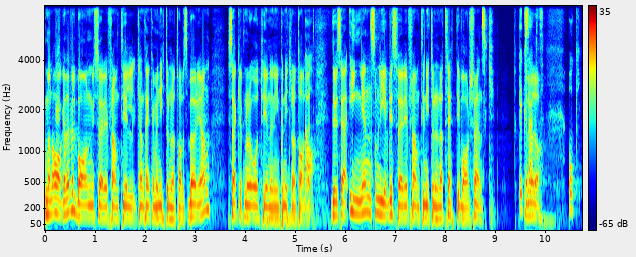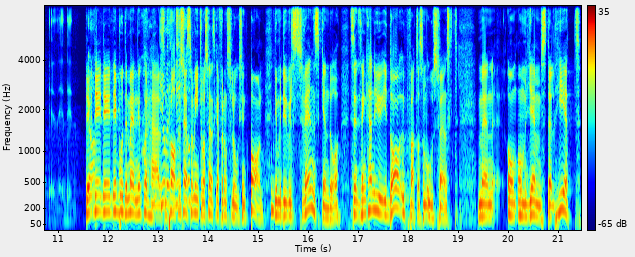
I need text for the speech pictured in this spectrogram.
man agade väl barn i Sverige fram till, kan tänka mig, 1900-talets början. Säkert några årtionden in på 1900-talet. Ja. Det vill säga, ingen som levde i Sverige fram till 1930 var svensk. Exakt. Och Det, Ja. det, det, det både människor här Jo, som här så- som inte var svenska för de slog sitt barn. Jo, men du är väl svensk ändå? Sen, sen kan det ju idag uppfattas som osvenskt. Men om, om jämställdhet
